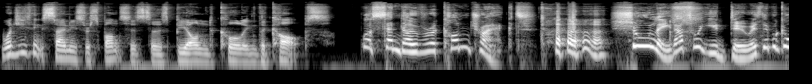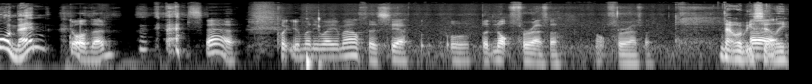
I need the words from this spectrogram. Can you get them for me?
what do you think Sony's response is to this beyond calling the cops? Well, send over a contract. Surely that's what you'd do, isn't it? Well, go on then. Go on then. Yes. Yeah, put your money where your mouth is. Yeah, or but not forever. Not forever. That would be Uh, silly.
